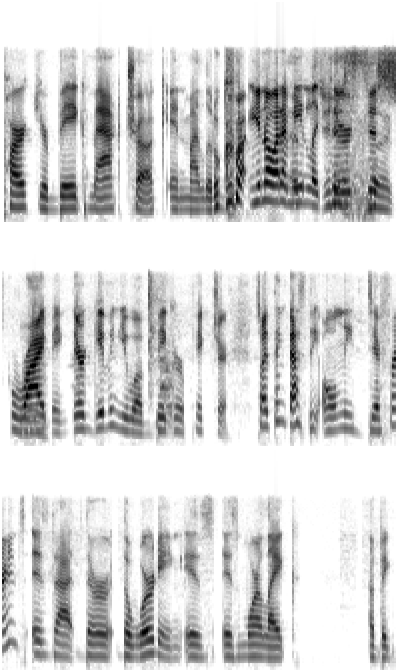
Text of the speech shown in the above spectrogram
park your big Mack truck in my little garage. You know what I mean? Like they're just like, describing, they're giving you a bigger picture. So I think that's the only difference is that their the wording is is more like a big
